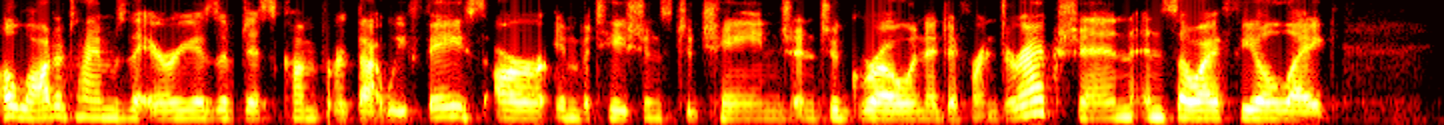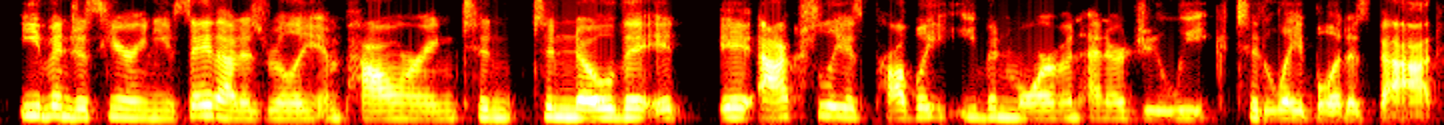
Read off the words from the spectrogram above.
a lot of times the areas of discomfort that we face are invitations to change and to grow in a different direction. And so I feel like even just hearing you say that is really empowering to to know that it it actually is probably even more of an energy leak to label it as bad.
